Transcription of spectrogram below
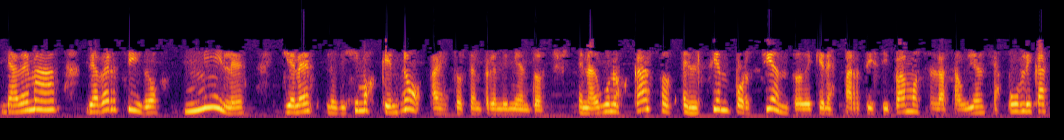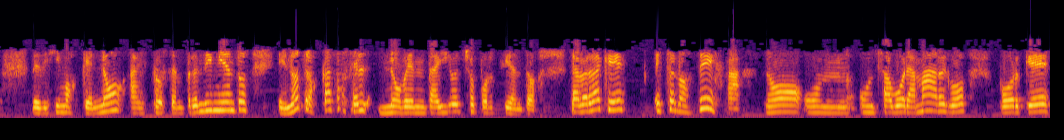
y además de haber sido miles quienes le dijimos que no a estos emprendimientos. En algunos casos, el 100% de quienes participamos en las audiencias públicas le dijimos que no a estos emprendimientos, en otros casos el 98%. La verdad que esto nos deja no un sabor amargo porque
